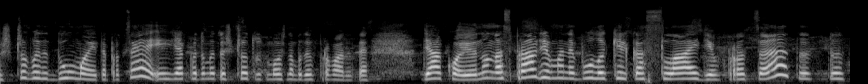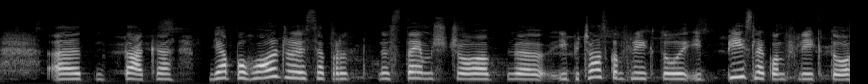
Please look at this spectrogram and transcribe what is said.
Що ви думаєте про це, і як ви думаєте, що тут можна буде впровадити? Дякую. Ну насправді в мене було кілька слайдів про це. Е, так, е, я погоджуюся про з тим, що е, і під час конфлікту, і після конфлікту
